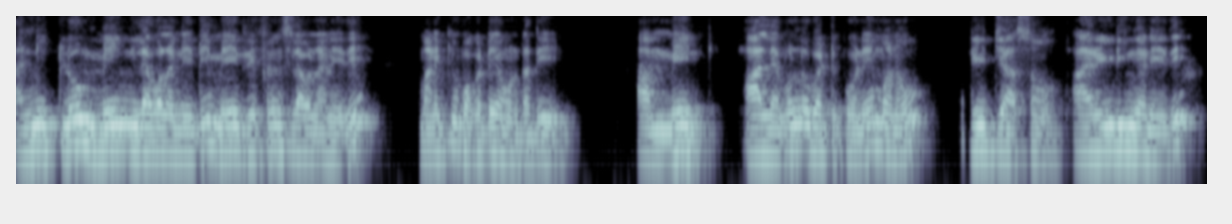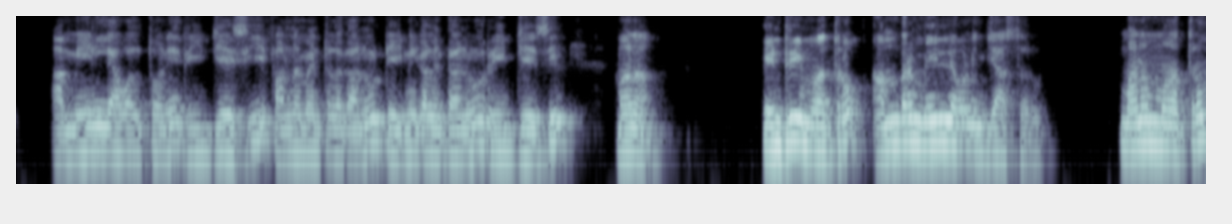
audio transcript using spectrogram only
అన్నిట్లో మెయిన్ లెవెల్ అనేది మెయిన్ రిఫరెన్స్ లెవెల్ అనేది మనకి ఒకటే ఉంటుంది. ఆ మెయిన్ ఆ లెవెల్ను పట్టుకొని మనం రీడ్ చేస్తాం. ఆ రీడింగ్ అనేది ఆ మెయిన్ లెవెల్తోనే రీడ్ చేసి ఫండమెంటల్ గాను టెక్నికల్ గాను రీడ్ చేసి మన ఎంట్రీ మాత్రం అందరం మెయిన్ లెవెల్ నుంచి చేస్తారు. మనం మాత్రం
